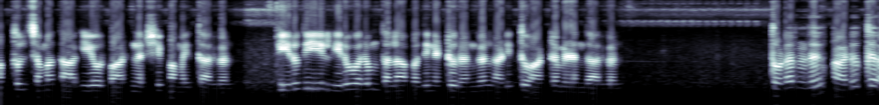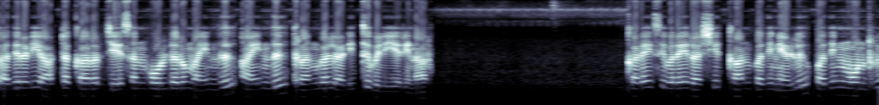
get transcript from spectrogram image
அப்துல் சமத் ஆகியோர் பார்ட்னர்ஷிப் அமைத்தார்கள். இறுதியில் இருவரும் தலா பதினெட்டு ரன்கள் அடித்து ஆட்டமிழந்தார்கள். தொடர்ந்து அடுத்து அதிரடி ஆட்டக்காரர் ஜேசன் ஹோல்டரும் ஐந்து ஐந்து ரன்கள் அடித்து வெளியேறினார். கடைசி வரை ரஷீத் கான் பதினேழு பதிமூன்று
